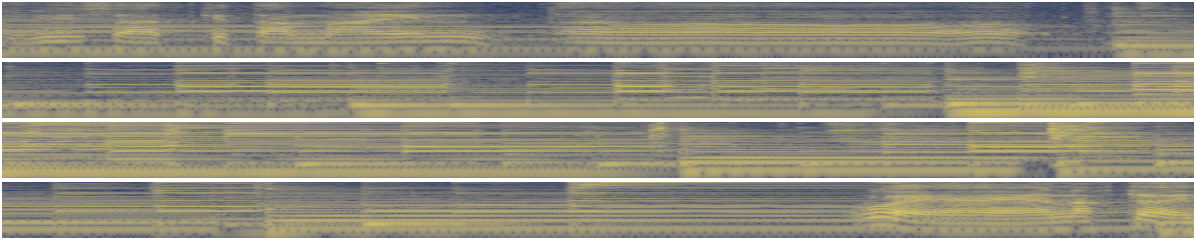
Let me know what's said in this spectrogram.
Jadi saat kita main eh, enak coy.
